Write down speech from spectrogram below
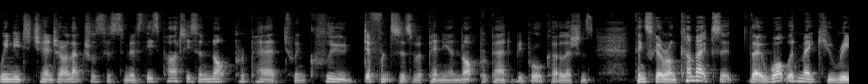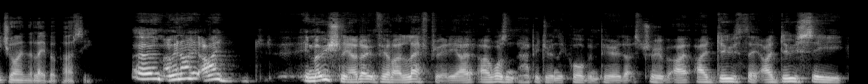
we need to change our electoral system. If these parties are not prepared to include differences of opinion, not prepared to be broad coalitions, things go wrong. Come back to it, though. What would make you rejoin the Labour Party? Um, I mean, I, I, emotionally, I don't feel I left really. I, I, wasn't happy during the Corbyn period. That's true, but I, I do think I do see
